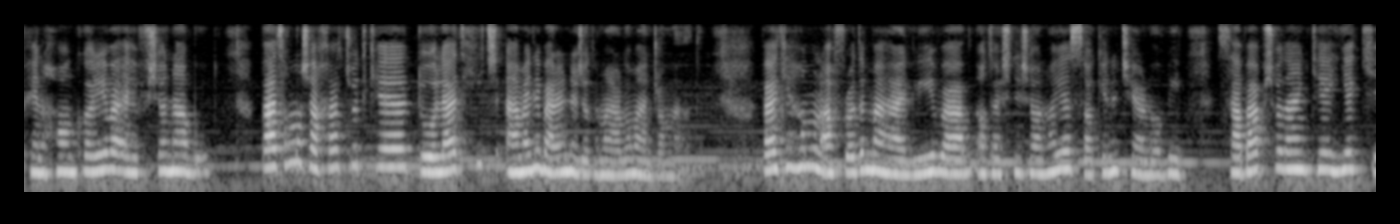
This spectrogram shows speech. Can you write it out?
پنهانکاری و افشا نبود. بعدها مشخص شد که دولت هیچ عملی برای نجات مردم انجام نداده. بلکه همون افراد محلی و آتش های ساکن چرنوبیل سبب شدن که یک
